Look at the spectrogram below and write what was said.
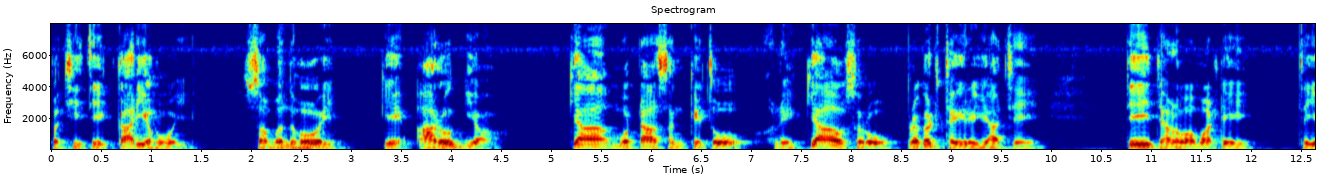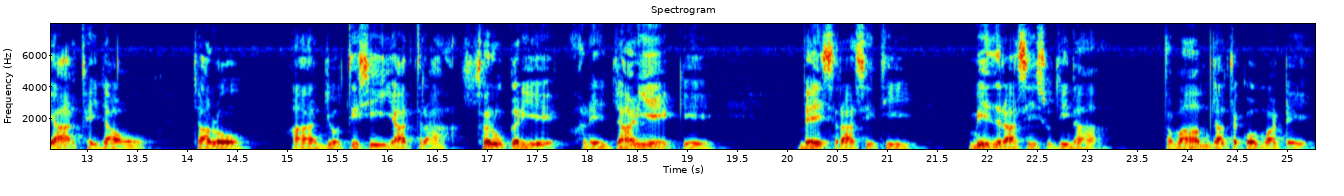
પછી તે કાર્ય હોય, સંબંધ હોય કે આરોગ્ય, કયા મોટા સંકેતો અને કયા અવસરો પ્રગટ થઈ રહ્યા છે તે જાણવા માટે તૈયાર થઈ જાઓ. ચાલો આ જ્યોતિષી યાત્રા શરૂ કરીએ અને જાણીએ કે મેષ રાશિથી મીન રાશિ સુધીના તમામ જાતકો માટે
